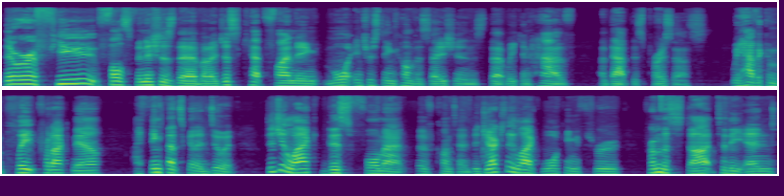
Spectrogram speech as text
There were a few false finishes there, but I just kept finding more interesting conversations that we can have about this process. We have a complete product now. I think that's going to do it. Did you like this format of content? Did you actually like walking through from the start to the end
